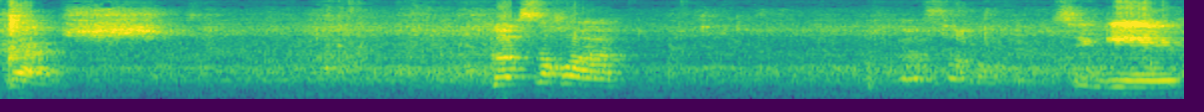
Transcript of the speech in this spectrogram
trash. Gas ako ah. Gas ako. Sige.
